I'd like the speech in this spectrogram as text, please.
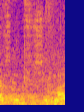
achando xixi lá.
